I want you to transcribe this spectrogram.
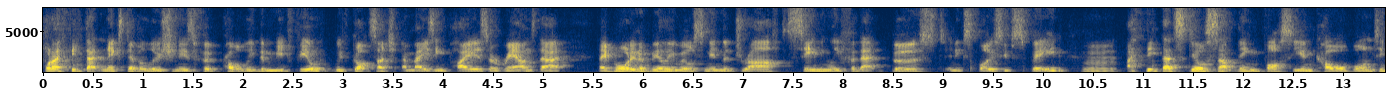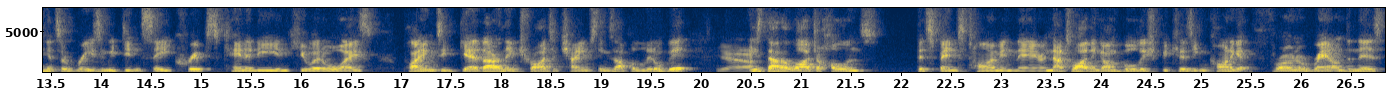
what I think that next evolution is for probably the midfield. We've got such amazing players around that. They brought in a Billy Wilson in the draft, seemingly for that burst and explosive speed. Mm. I think that's still something Vossi and Co are wanting. It's a reason we didn't see Cripps, Kennedy, and Hewitt always playing together, and they tried to change things up a little bit. Yeah. Is that Elijah Hollands that spends time in there? And that's why I think I'm bullish because he can kind of get thrown around, and there's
